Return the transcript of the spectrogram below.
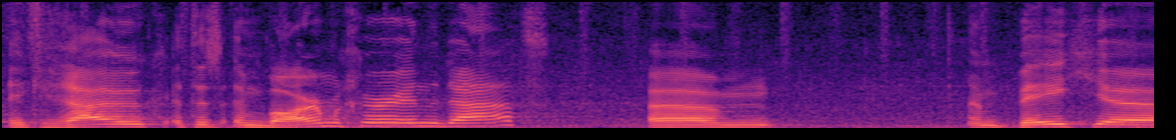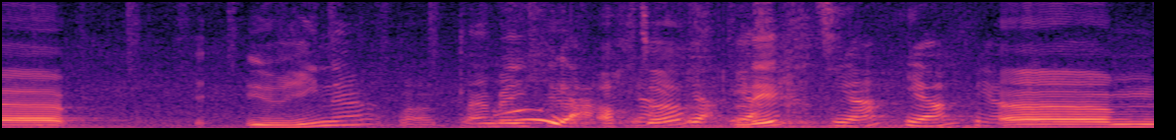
Ik ruik, het is een warme geur inderdaad. Ehm, een beetje urine, maar een klein beetje Oh, ja, achtig, ja, ja, ja. licht. Ja, ja, ja. Ehm,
